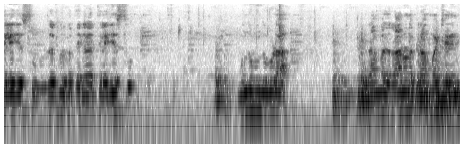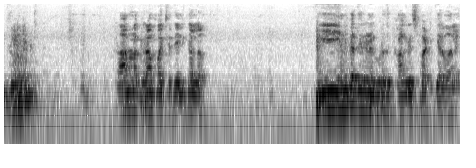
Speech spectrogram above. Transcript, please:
తెలియజేస్తూ హృదయపూర్వక ధన్యవాదాలు తెలియజేస్తూ ముందు ముందు కూడా గ్రామ రానున్న గ్రామ పంచాయతీ ఎన్నికల్లో రానున్న గ్రామ పంచాయతీ ఎన్నికల్లో ఏ ఎన్నిక తిరిగిన కూడా కాంగ్రెస్ పార్టీ గెలవాలి.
